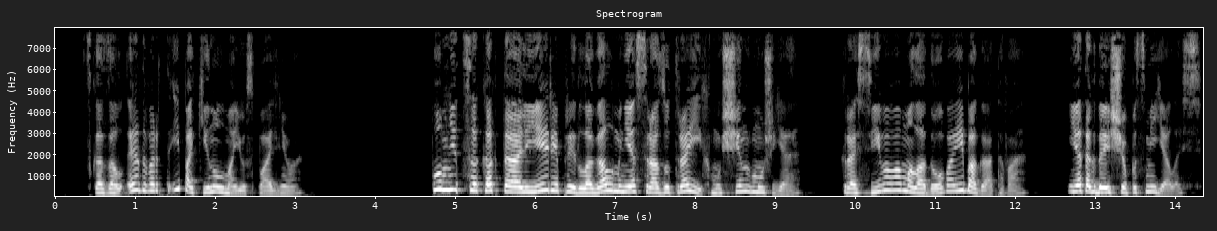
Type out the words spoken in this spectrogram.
— сказал Эдвард и покинул мою спальню. Помнится, как-то Альери предлагал мне сразу троих мужчин в мужья. Красивого, молодого и богатого. Я тогда еще посмеялась.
